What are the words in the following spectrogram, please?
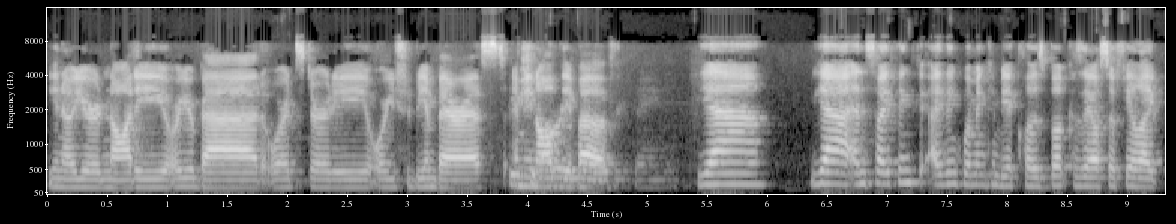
you know, you're naughty or you're bad or it's dirty or you should be embarrassed. We I mean, all of the above. Yeah, yeah, and so I think I think women can be a closed book because they also feel like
